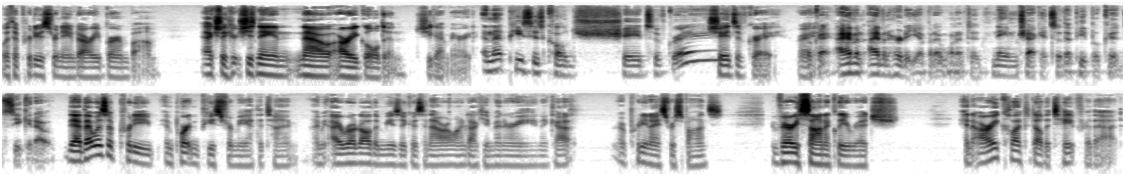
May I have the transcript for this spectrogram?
with a producer named Ari Birnbaum. Actually, she's named now Ari Golden. She got married. And that piece is called Shades of Grey. Shades of Grey, right? Okay, I haven't I haven't heard it yet, but I wanted to name check it so that people could seek it out. Yeah, that was a pretty important piece for me at the time. I mean, I wrote all the music. It was an hour long documentary, and it got a pretty nice response. Very sonically rich, and Ari collected all the tape for that.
